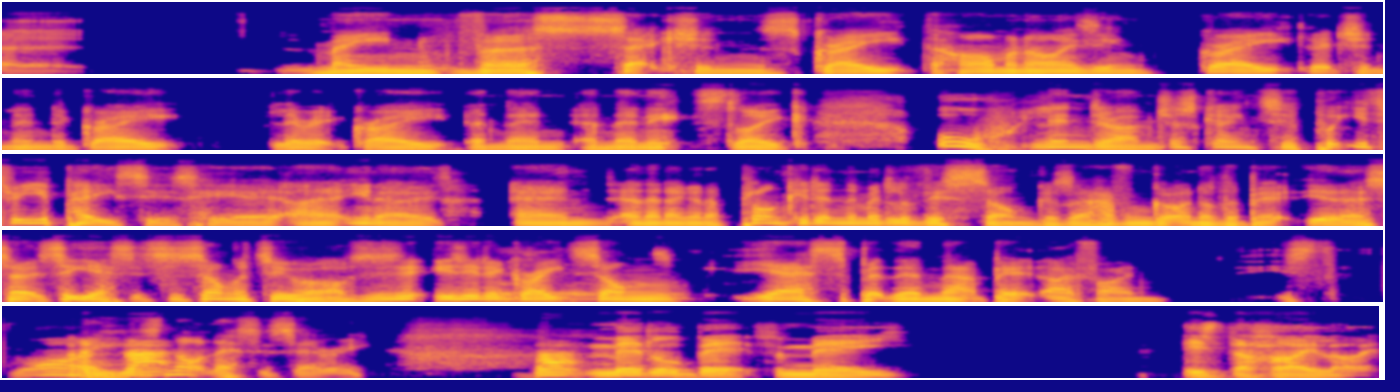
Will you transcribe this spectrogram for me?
uh, main verse sections great, the harmonizing great, Richard and Linda great, lyric great, and then and then it's like, oh Linda, I'm just going to put you through your paces here, I, you know, and and then I'm going to plonk it in the middle of this song because I haven't got another bit, you know. So so yes, it's a song of two halves. Is it is it a great song? Yes, but then that bit I find is why that- it's not necessary. That middle bit for me is the highlight.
